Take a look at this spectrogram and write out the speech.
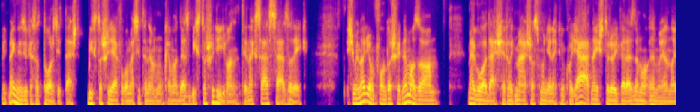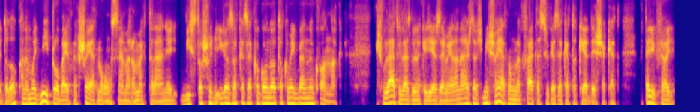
hogy megnézzük ezt a torzítást. Biztos, hogy el fogom veszíteni a munkámat, de ez biztos, hogy így van, tényleg száz százalék. És ami nagyon fontos, hogy nem az a megoldás hogy más azt mondja nekünk, hogy hát ne is törődj vele, ez nem, a, nem olyan nagy dolog, hanem hogy mi próbáljuk meg saját magunk számára megtalálni, hogy biztos, hogy igazak ezek a gondolatok, amik bennünk vannak. És lehet, hogy lesz bennünk egy érzelmi ellenállás, de hogy mi saját magunknak feltesszük ezeket a kérdéseket. Tegyük fel, hogy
